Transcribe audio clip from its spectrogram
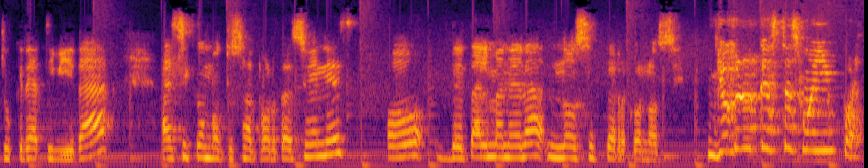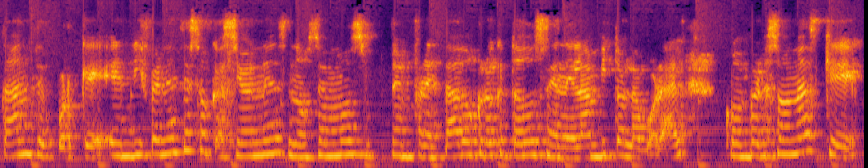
tu creatividad, así como tus aportaciones o de tal manera no se te reconoce. Yo creo que esto es muy importante porque en diferentes ocasiones nos hemos enfrentado, creo que todos en el ámbito laboral, con personas que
